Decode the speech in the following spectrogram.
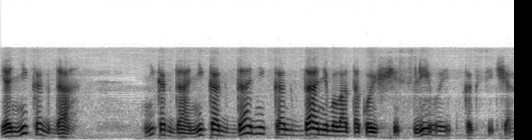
я никогда...» Никогда, никогда, никогда не была такой счастливой, как сейчас.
